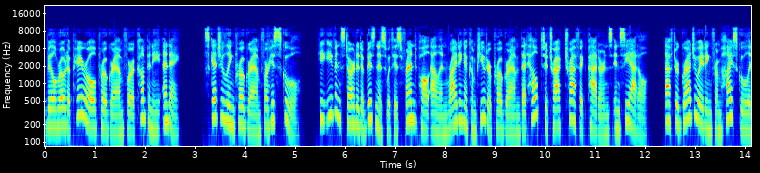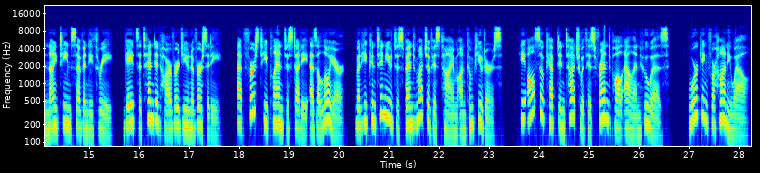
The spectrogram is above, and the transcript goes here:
Bill wrote a payroll program for a company and a scheduling program for his school. He even started a business with his friend Paul Allen writing a computer program that helped to track traffic patterns in Seattle. After graduating from high school in 1973, Gates attended Harvard University. At first he planned to study as a lawyer, but he continued to spend much of his time on computers. He also kept in touch with his friend Paul Allen who was working for Honeywell.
